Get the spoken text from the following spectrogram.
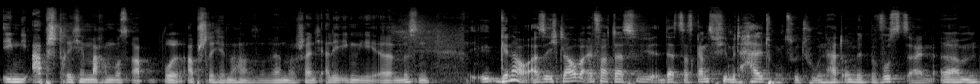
irgendwie Abstriche machen muss, obwohl Abstriche machen, das werden wahrscheinlich alle irgendwie äh, müssen. Genau, also ich glaube einfach, dass, dass das ganz viel mit Haltung zu tun hat und mit Bewusstsein. Ähm,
